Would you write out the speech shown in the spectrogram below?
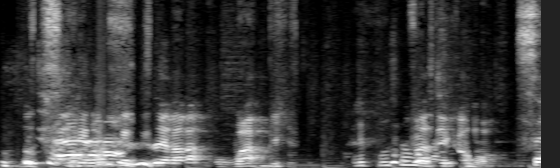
No sé si se llamaba guapis. Le puso Fue así como, Sí,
